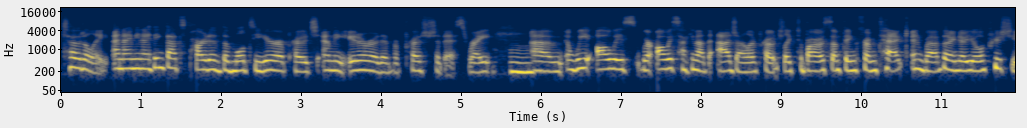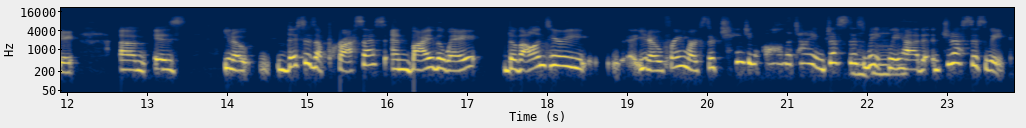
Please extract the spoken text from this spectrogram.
Totally. And I mean, I think that's part of the multi year approach and the iterative approach to this, right? Mm. Um, and we always, we're always talking about the agile approach, like to borrow something from tech and web that I know you'll appreciate, um, is, you know, this is a process. And by the way, the voluntary, you know, frameworks, they're changing all the time. Just this mm-hmm. week, we mm-hmm. had, just this week,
